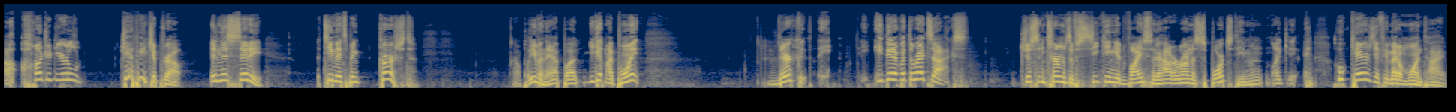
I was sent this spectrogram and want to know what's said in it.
a hundred year championship drought in this city, a team that's been cursed. I don't believe in that, but you get my point. There, he did it with the Red Sox, just in terms of seeking advice on how to run a sports team. And like, who cares if you met him one time?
